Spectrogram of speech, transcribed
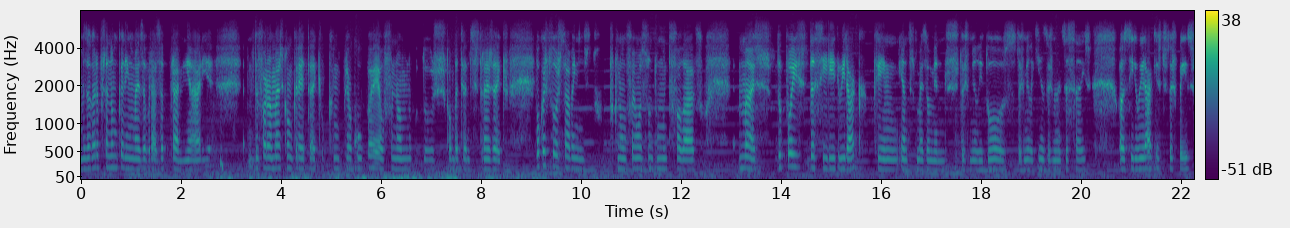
Mas agora puxando um bocadinho mais a brasa para a minha área, de forma mais concreta, aquilo que me preocupa é o fenómeno dos combatentes estrangeiros. Poucas pessoas sabem isto, porque não foi um assunto muito falado, mas depois da Síria e do Iraque, que entre mais ou menos 2012, 2015, 2016, a Síria e o Iraque, estes dois países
